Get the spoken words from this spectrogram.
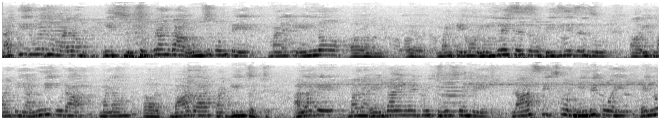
ప్రతిరోజు మనం ఈ శు- శుభ్రంగా ఉంచుకుంటే మనకి ఎన్నో మనకి ఎన్నో ఇల్నెసెస్ డిజీజెస్ ఇటువంటి అన్నీ కూడా మనం బాగా తగ్గించవచ్చు అలాగే మన ఎన్వైరన్మెంట్ని చూస్తుంటే ప్లాస్టిక్స్తో నిండిపోయి ఎన్నో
